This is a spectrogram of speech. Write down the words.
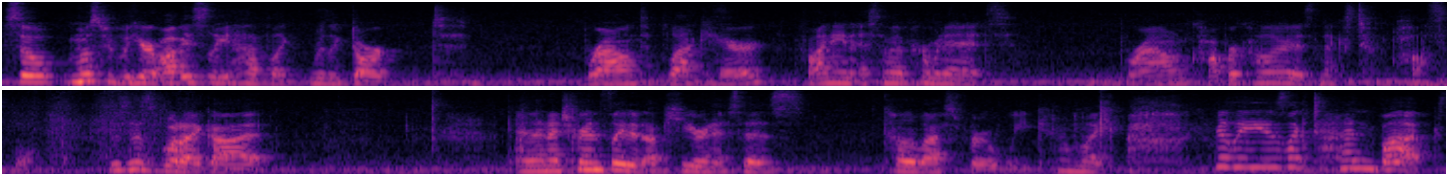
So most people here obviously have like really dark brown to black hair finding a semi-permanent brown copper color is next to impossible. This is what I got. And then I translated up here and it says color lasts for a week. And I'm like, really? It's like 10 bucks.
